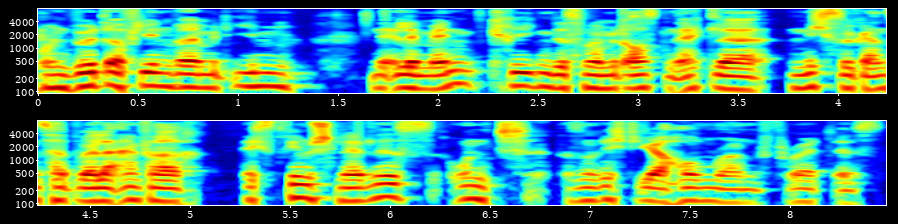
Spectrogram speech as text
Und wird auf jeden Fall mit ihm ein Element kriegen, das man mit Austin Eckler nicht so ganz hat, weil er einfach extrem schnell ist und so ein richtiger Home Run Threat ist.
